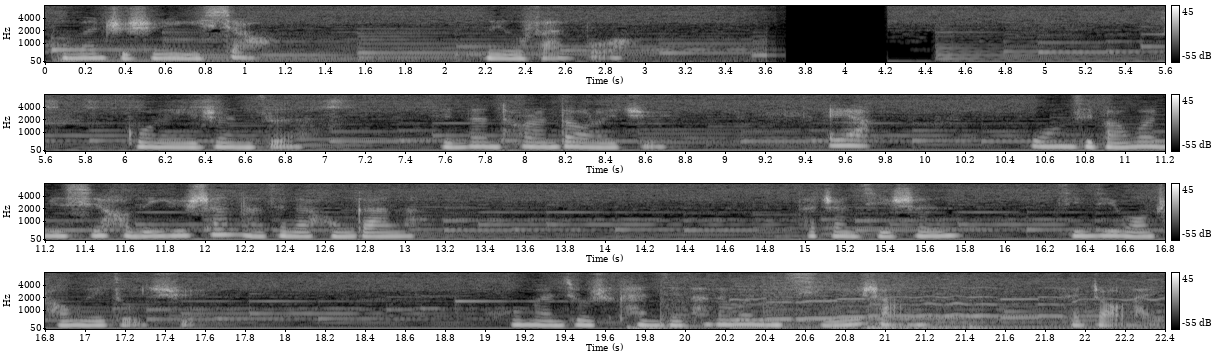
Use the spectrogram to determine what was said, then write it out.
胡满只是一笑，没有反驳。过了一阵子，脸蛋突然道了一句：“哎呀，忘记把外面洗好的衣衫拿进来烘干了。”他站起身，急急往床尾走去。胡满就是看见他在外面洗衣裳，才找来的，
